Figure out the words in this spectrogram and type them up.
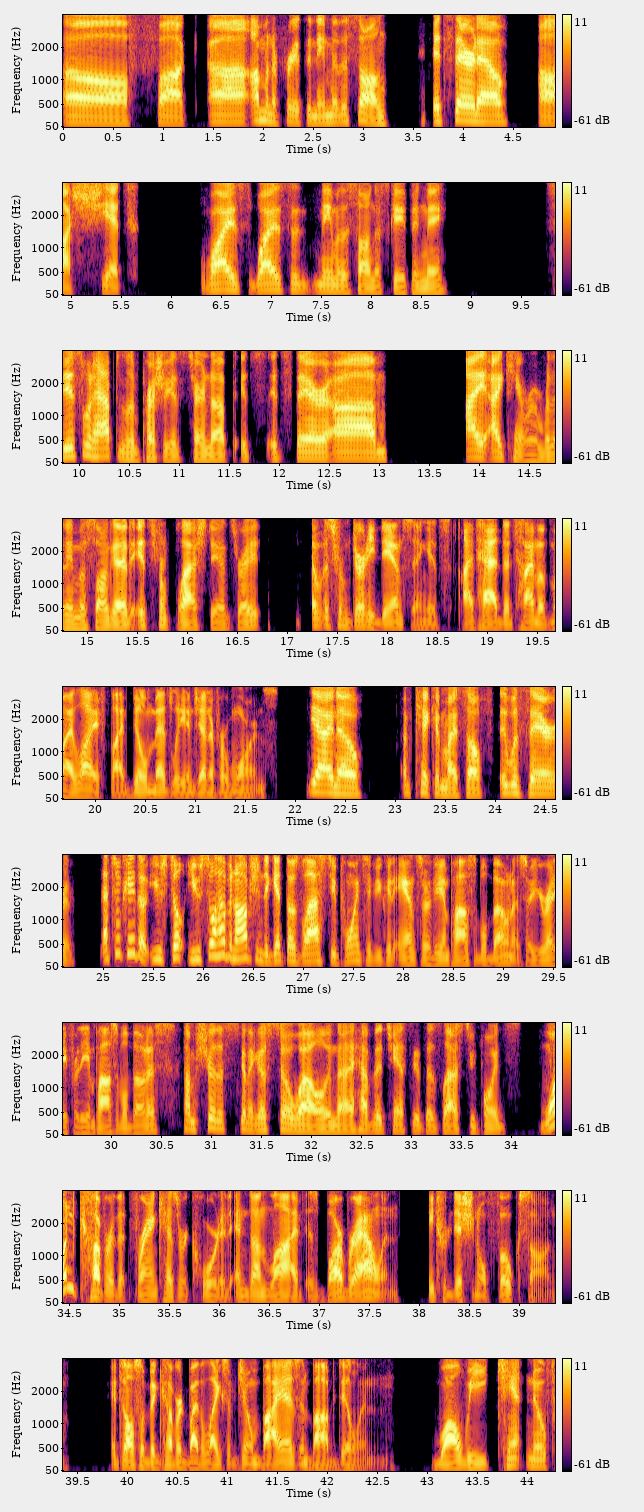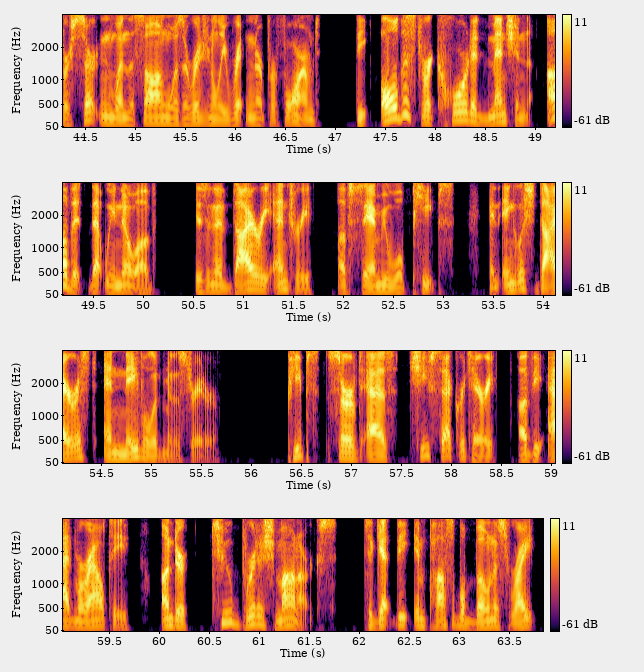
Oh, fuck. Uh, I'm going to forget the name of the song. It's there now. Oh, shit. Why is why is the name of the song escaping me? See, this is what happens when pressure gets turned up. It's it's there. Um, I I can't remember the name of the song. Ed, it's from Flashdance, right? It was from Dirty Dancing. It's I've Had the Time of My Life by Bill Medley and Jennifer Warnes. Yeah, I know. I'm kicking myself. It was there. That's okay though. You still you still have an option to get those last two points if you could answer the impossible bonus. Are you ready for the impossible bonus? I'm sure this is going to go so well, and I have the chance to get those last two points. One cover that Frank has recorded and done live is Barbara Allen, a traditional folk song. It's also been covered by the likes of Joan Baez and Bob Dylan. While we can't know for certain when the song was originally written or performed, the oldest recorded mention of it that we know of is in a diary entry of Samuel Pepys, an English diarist and naval administrator. Pepys served as chief secretary of the Admiralty under two British monarchs. To get the impossible bonus right,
